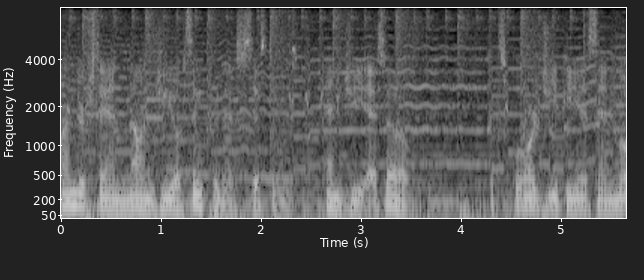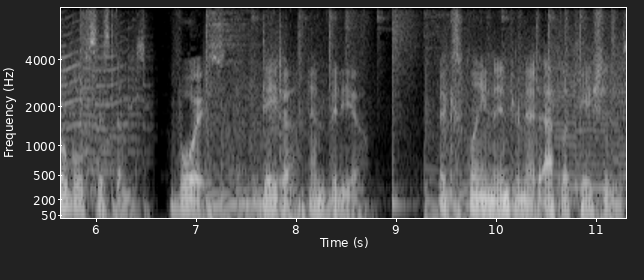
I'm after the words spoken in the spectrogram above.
Understand non-geosynchronous systems, NGSO. Explore GPS and mobile systems, voice, data and video. Explain Internet applications,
